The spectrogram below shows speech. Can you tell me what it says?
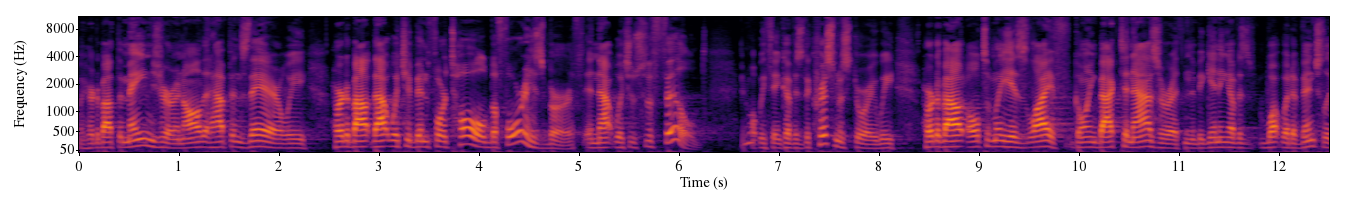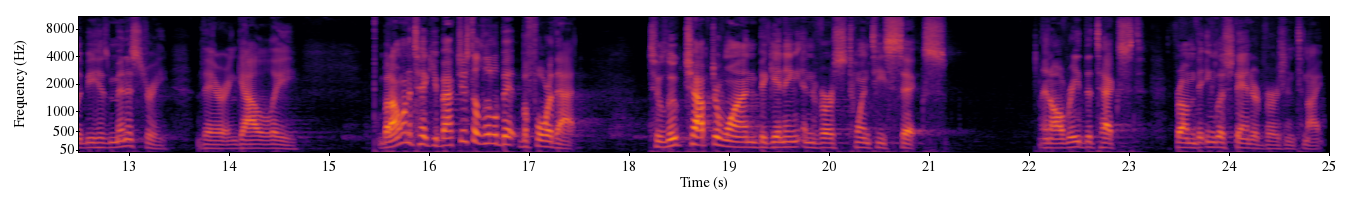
We heard about the manger and all that happens there. We heard about that which had been foretold before his birth and that which was fulfilled in what we think of as the Christmas story. We heard about ultimately his life going back to Nazareth and the beginning of his, what would eventually be his ministry there in Galilee. But I want to take you back just a little bit before that to Luke chapter 1, beginning in verse 26. And I'll read the text from the English Standard Version tonight.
